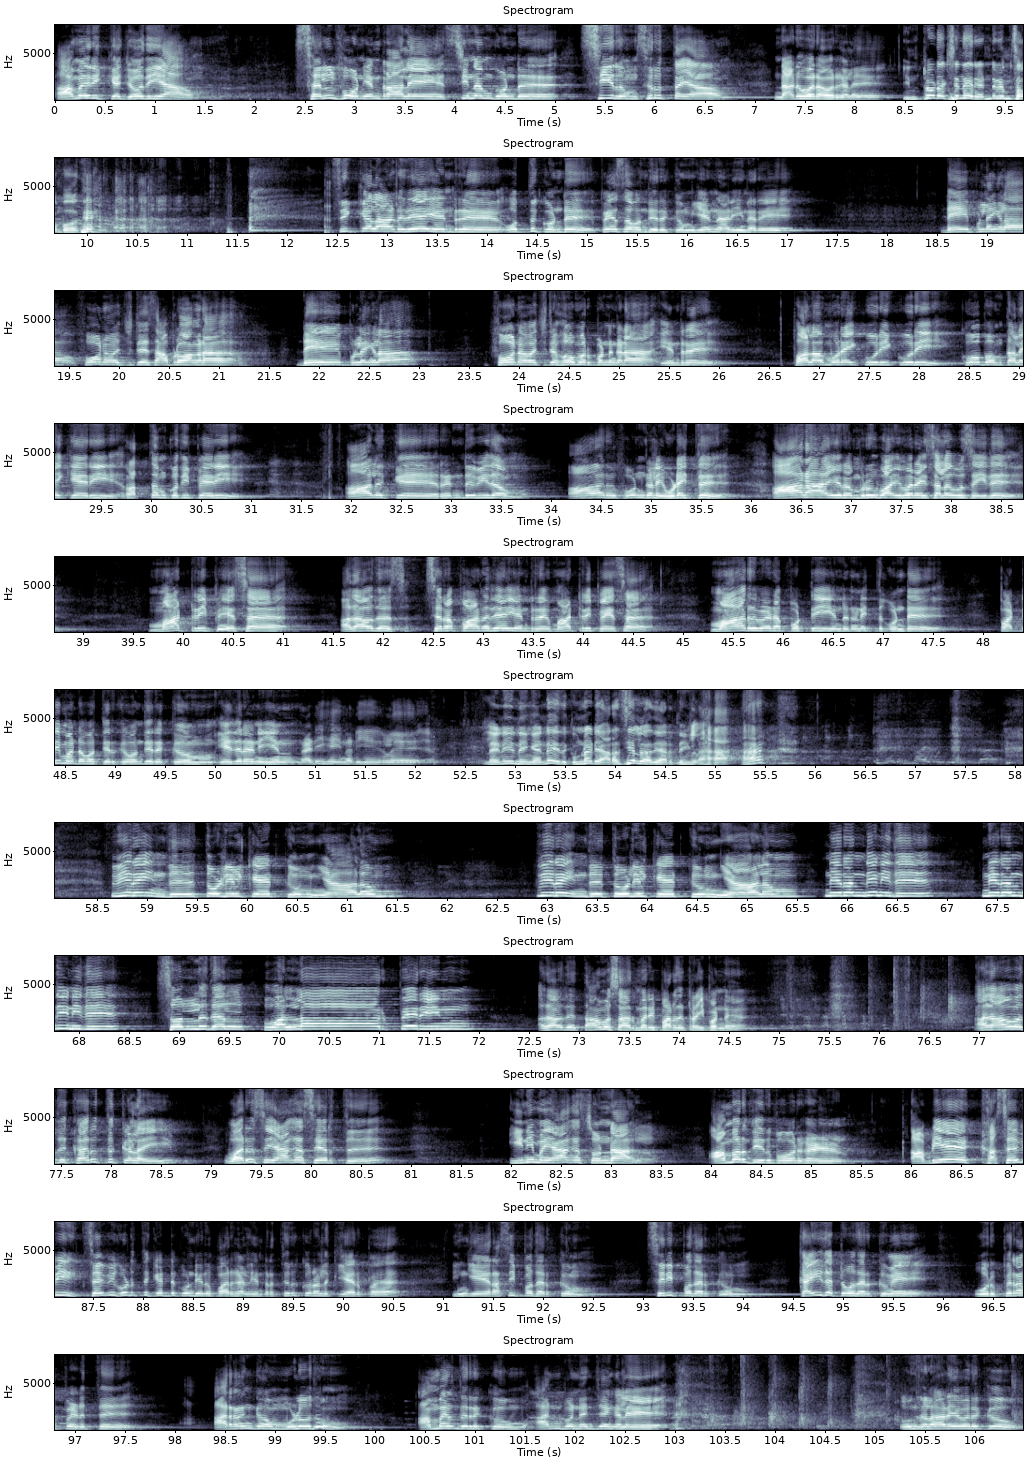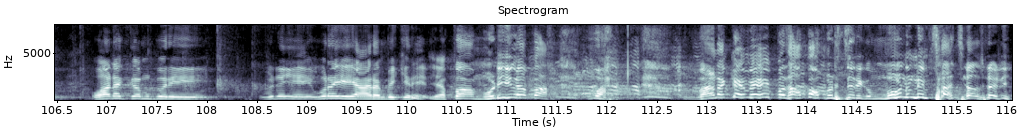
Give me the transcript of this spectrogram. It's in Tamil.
அமெரிக்க ஜோதியாம் செல்போன் என்றாலே சினம் கொண்டு சீரும் சிறுத்தையாம். நடுவர் அவர்களே. இன்ட்ரோடக்ஷனே ரெண்டு நிமிஷம் போகுது. சிக்கலானதே என்று ஒத்துக்கொண்டு பேச வந்திருக்கும் என் அணியினரே. டேய் பிள்ளைங்களா ஃபோனை வச்சுட்டு சாப்பிடுவாங்கடா டேய் பிள்ளைங்களா ஃபோனை வச்சுட்டு ஹோம்ஒர்க் பண்ணுங்கடா என்று பல முறை கூறி கூறி கோபம் தலைக்கேறி ரத்தம் கொதிப்பேறி ஆளுக்கு ரெண்டு வீதம் ஆறு ஃபோன்களை உடைத்து ஆறாயிரம் ரூபாய் வரை செலவு செய்து மாற்றி பேச அதாவது சிறப்பானதே என்று மாற்றி பேச மாறுவேட போட்டி என்று நினைத்து கொண்டு பட்டிமண்டபத்திற்கு வந்திருக்கும் எதிரணியின் நடிகை நடிகைகளே. லெனி நீங்கள் என்ன இதுக்கு முன்னாடி அரசியல்வாதியாக இருந்தீங்களா? ஆ? விரைந்து தொழில் கேட்கும் ஞாலம். விரைந்து தொழில் கேட்கும் ஞாலம். நிறந்தினிது நிறந்தினிது சொல்லுதல் வல்லார் பெரின். அதாவது தாமசார் மாதிரி பாடுறதுக்கு ட்ரை பண்ணேன் அதாவது கருத்துக்களை வரிசையாக சேர்த்து இனிமையாக சொன்னால் அமர்ந்திருப்பவர்கள் அப்படியே க- செவி செவி கொடுத்து கேட்டுக்கொண்டிருப்பார்கள் என்ற திருக்குறளுக்கு ஏற்ப இங்கே ரசிப்பதற்கும் சிரிப்பதற்கும் கைதட்டுவதற்குமே ஒரு பிறப்பெடுத்து அரங்கம் முழுதும் அமர்ந்திருக்கும் அன்பு நெஞ்சங்களே. உங்கள் அனைவருக்கும் வணக்கம் கூறி விடையை உரையை ஆரம்பிக்கிறேன். எப்பா முடியலப்பா. வணக்கமே இப்போதான்ப்பா முடிச்சிருக்கு மூணு நிமிஷம் ஆச்சு ஆல்ரெடி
